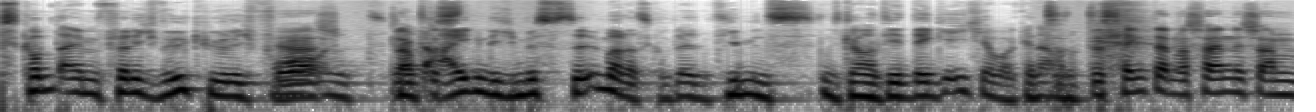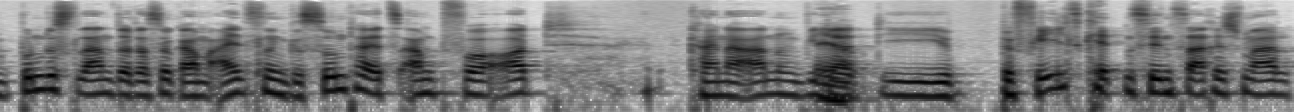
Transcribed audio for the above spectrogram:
es kommt einem völlig willkürlich vor Ja, ich und, glaub, und das- eigentlich müsste immer das komplette Team ins, ins Quarantäne, denke ich, aber keine Ahnung. das hängt dann wahrscheinlich am Bundesland oder sogar am einzelnen Gesundheitsamt vor Ort. Keine Ahnung, wie Ja. da die Befehlsketten sind, sag ich mal.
